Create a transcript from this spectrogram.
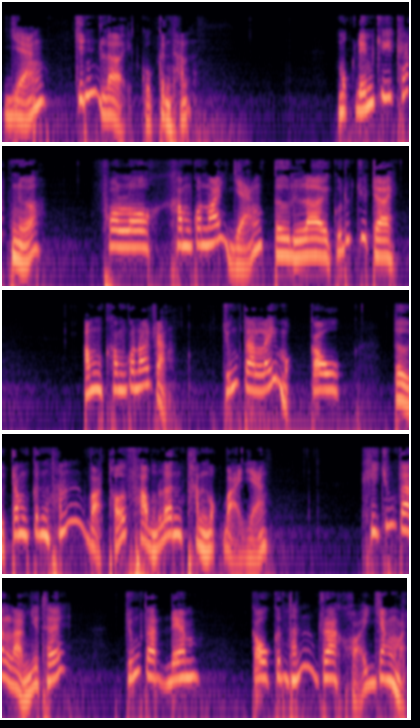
giảng chính lời của kinh thánh. Một điểm chú ý khác nữa, Phaolô không có nói giảng từ lời của Đức Chúa Trời. Ông không có nói rằng chúng ta lấy một câu từ trong kinh thánh và thổi phồng lên thành một bài giảng. Khi chúng ta làm như thế, chúng ta đem câu kinh thánh ra khỏi văn mạch.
